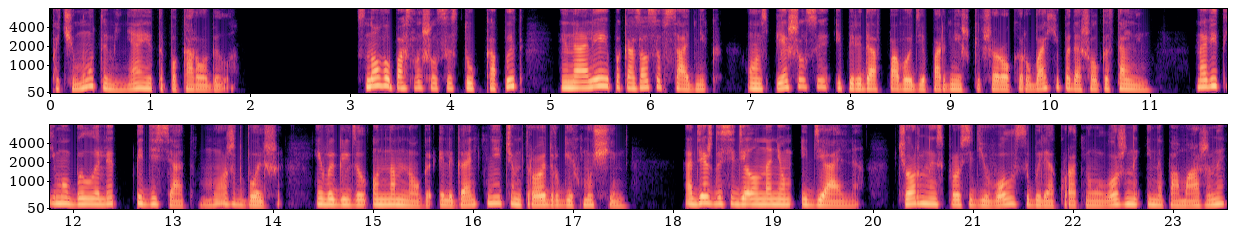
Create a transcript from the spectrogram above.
Почему-то меня это покоробило. Снова послышался стук копыт, и на аллее показался всадник. Он спешился и, передав поводье парнишке в широкой рубахе, подошел к остальным. На вид ему было лет пятьдесят, может, больше, и выглядел он намного элегантнее, чем трое других мужчин. Одежда сидела на нем идеально — Черные с проседью волосы были аккуратно уложены и напомажены,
